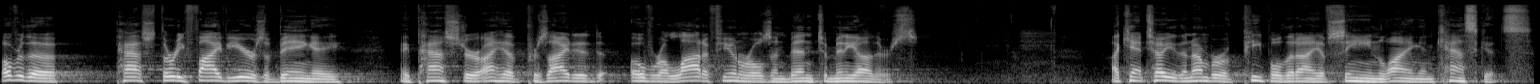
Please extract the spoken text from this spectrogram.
Over the past 35 years of being a, a pastor, I have presided over a lot of funerals and been to many others. I can't tell you the number of people that I have seen lying in caskets.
